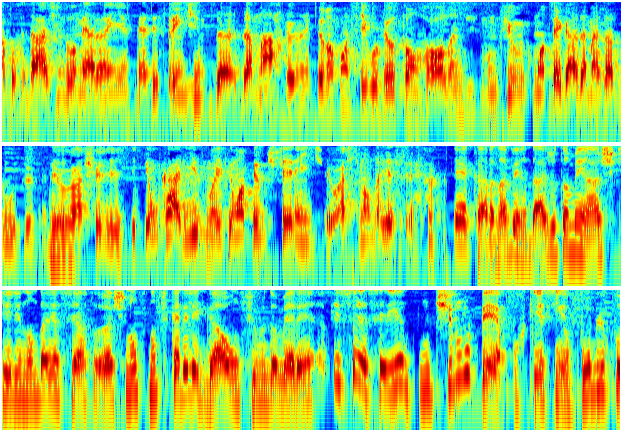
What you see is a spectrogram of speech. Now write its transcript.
abordagem do Homem-Aranha, né, desprendido da, da Marvel, né? Eu não consigo ver o Tom Holland num filme com uma pegada mais adulta, entendeu? Hum. Eu acho que ele, ele, tem um carisma e tem um apelo diferente. Eu acho que não daria certo. É, cara, na verdade eu também acho que ele não daria certo. Eu acho que não, não ficaria legal um filme do Homem-Aranha. Isso é, seria um tiro no pé, porque assim, o público,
